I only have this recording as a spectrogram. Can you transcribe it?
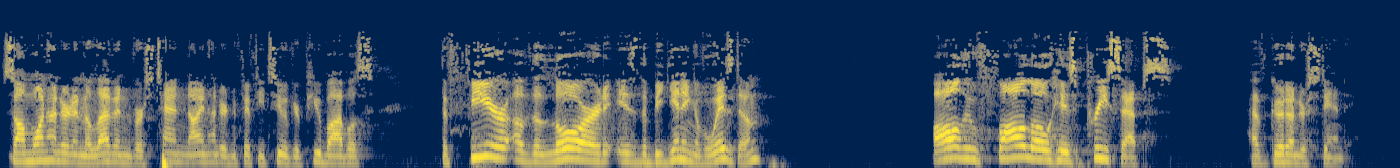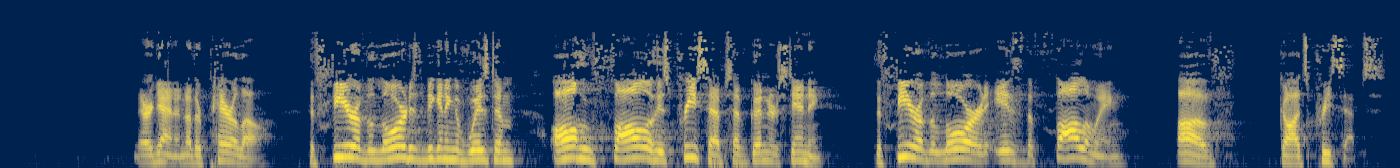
Psalm 111 verse 10, 952 of your Pew Bibles. The fear of the Lord is the beginning of wisdom. All who follow his precepts have good understanding. There again, another parallel. The fear of the Lord is the beginning of wisdom. All who follow his precepts have good understanding. The fear of the Lord is the following of God's precepts.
